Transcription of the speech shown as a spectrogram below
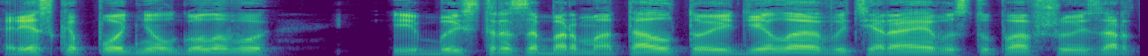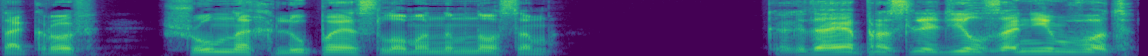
резко поднял голову и быстро забормотал то и дело, вытирая выступавшую изо рта кровь, шумно хлюпая сломанным носом. «Когда я проследил за ним, вот...»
